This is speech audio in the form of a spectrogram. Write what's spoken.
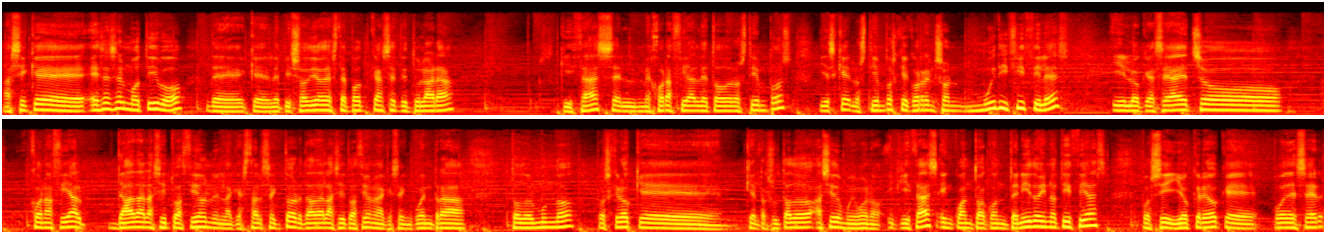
Así que ese es el motivo de que el episodio de este podcast se titulara pues, quizás el mejor afial de todos los tiempos y es que los tiempos que corren son muy difíciles y lo que se ha hecho con Afial dada la situación en la que está el sector, dada la situación en la que se encuentra todo el mundo, pues creo que, el resultado ha sido muy bueno. Y quizás en cuanto a contenido y noticias, pues sí, yo creo que puede ser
